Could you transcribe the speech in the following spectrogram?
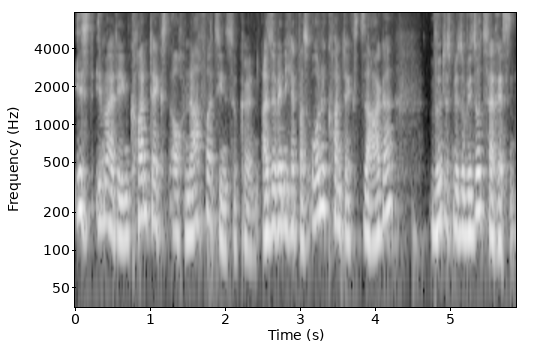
ist immer den Kontext auch nachvollziehen zu können. Also wenn ich etwas ohne Kontext sage, wird es mir sowieso zerrissen.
